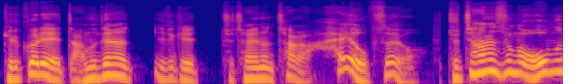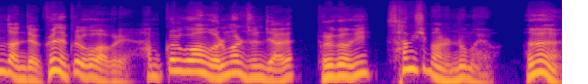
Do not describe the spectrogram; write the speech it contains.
길거리에 아무 데나 이렇게 주차해 놓은 차가 아예 없어요. 주차하는 순간 5분도 안 돼. 그냥 끌고 와 그래. 한번 끌고 가면 얼마나 주는지 알아요? 벌금이 30만 원 넘어요. 네,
